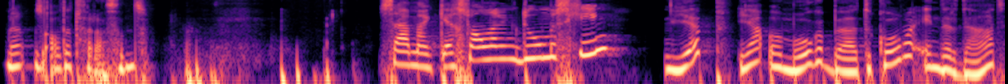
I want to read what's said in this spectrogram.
Ja, dat is altijd verrassend. Samen een kerstwandeling doen misschien. Yep, ja, we mogen buiten komen, inderdaad.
